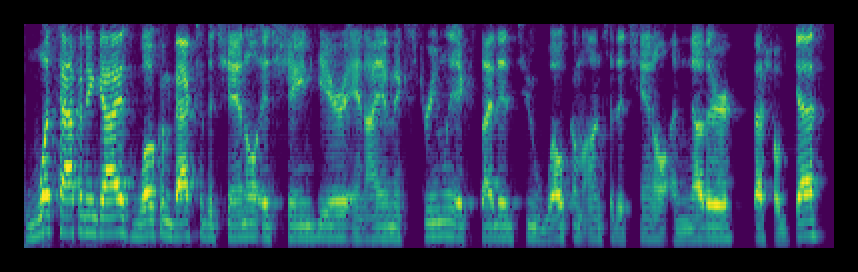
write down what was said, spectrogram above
What's happening guys? Welcome back to the channel. It's Shane here and I am extremely excited to welcome onto the channel another special guest.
